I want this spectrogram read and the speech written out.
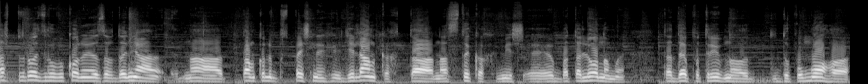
Наш підрозділ виконує завдання на танконебезпечних ділянках та на стиках між е, батальйонами та де потрібна допомога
